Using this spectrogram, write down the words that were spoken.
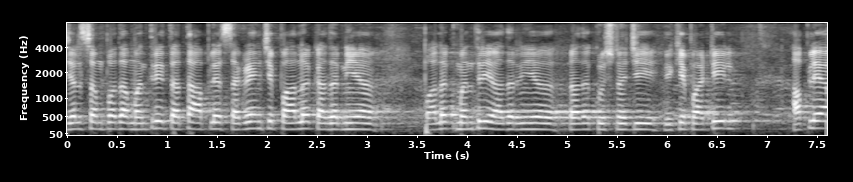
जलसंपदा मंत्री तथा आपल्या सगळ्यांचे पालक आदरणीय पालकमंत्री आदरणीय राधाकृष्णजी विखे पाटील आपल्या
